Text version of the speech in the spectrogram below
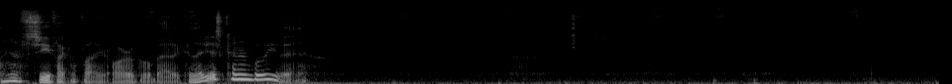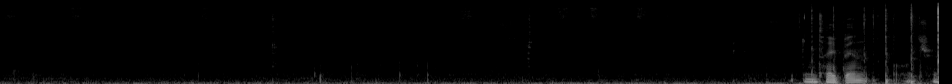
I'm gonna see if I can find an article about it because I just couldn't believe it. Type in ultra.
